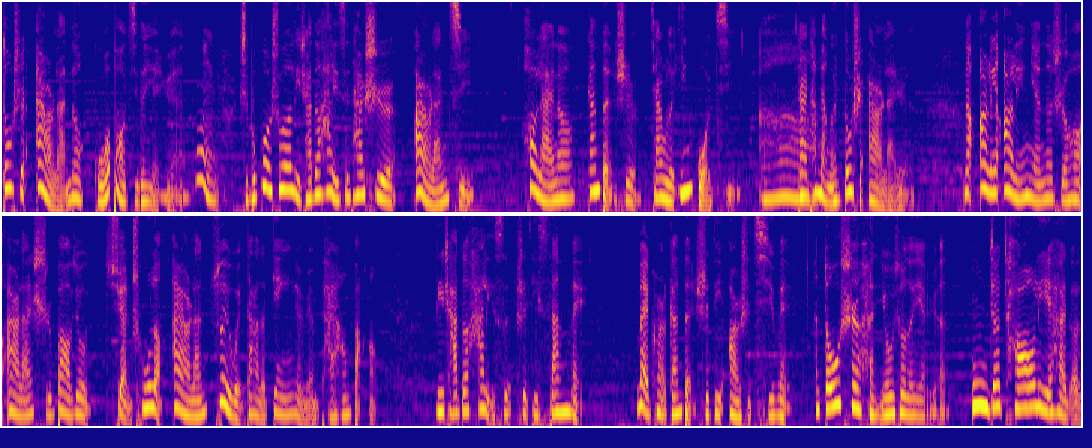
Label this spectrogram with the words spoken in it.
都是爱尔兰的国宝级的演员，嗯，只不过说理查德·哈里斯他是爱尔兰籍，后来呢，甘本是加入了英国籍。啊，但是他们两个人都是爱尔兰人。那二零二零年的时候，爱尔兰时报就选出了爱尔兰最伟大的电影演员排行榜，理查德·哈里斯是第三位，迈克尔·甘本是第二十七位，都是很优秀的演员。嗯，这超厉害的，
